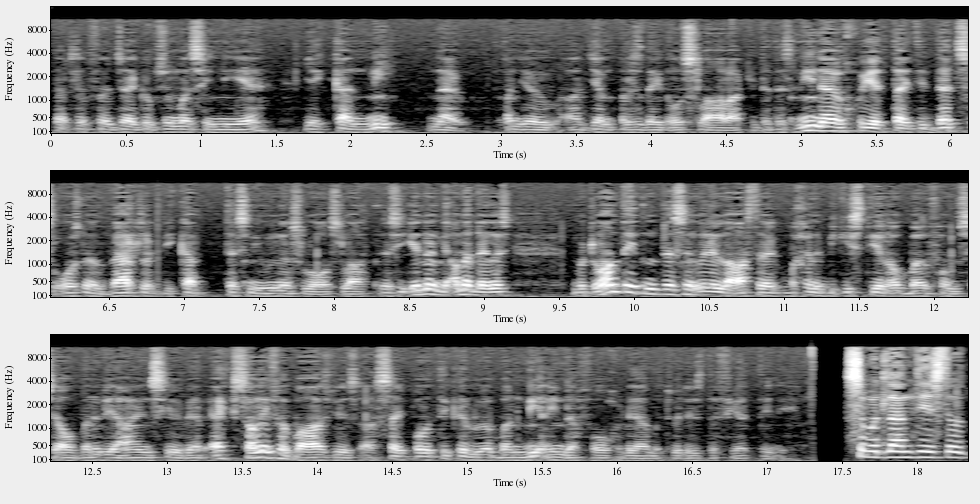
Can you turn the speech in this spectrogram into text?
dat hulle vir Jacob Zuma sê nee, jy kan nie nou van jou adjunk president ontslaa raak. Dit is nie nou 'n goeie tyd nie. Dit sal ons nou werklik die kat tussen die hoenders loslaat. Dis die een ding, die ander ding is moet land het intussen oor die laaste ruk begin 'n bietjie steen opbou vir homself binne die ANC weer. Ek sal nie verbaas wees as sy politieke loopbaan nie eindig volgende jaar met 2014 nie. So moet land is tot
